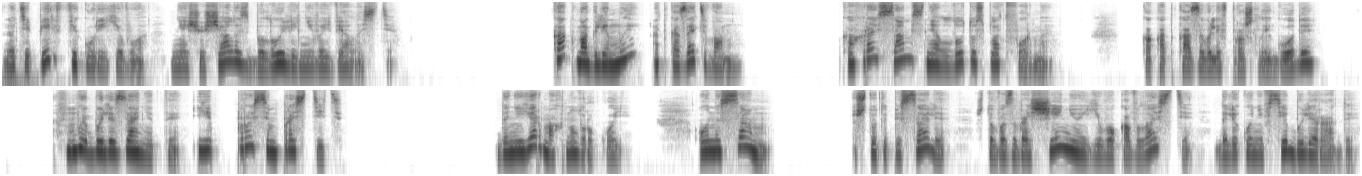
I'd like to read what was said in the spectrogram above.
но теперь в фигуре его не ощущалось былой ленивой вялости. «Как могли мы отказать вам?» Кахрай сам снял лоту с платформы. «Как отказывали в прошлые годы?» «Мы были заняты и просим простить». Данияр махнул рукой. Он и сам что-то писали, что возвращению его ко власти далеко не все были рады,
